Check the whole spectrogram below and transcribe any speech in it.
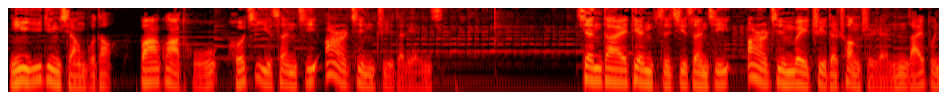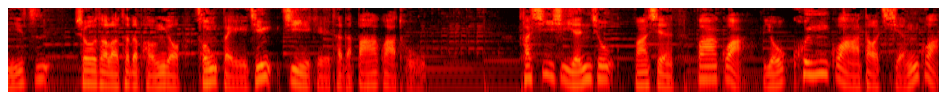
您一定想不到八卦图和计算机二进制的联系。现代电子计算机二进位制的创始人莱布尼兹收到了他的朋友从北京寄给他的八卦图，他细细研究，发现八卦由坤卦到乾卦，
